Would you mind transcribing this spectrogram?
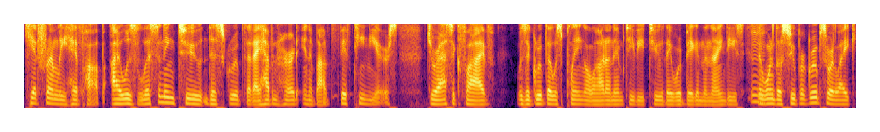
kid friendly hip hop, I was listening to this group that I haven't heard in about 15 years. Jurassic Five was a group that was playing a lot on MTV2. They were big in the 90s. Mm. They're one of those super groups where like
